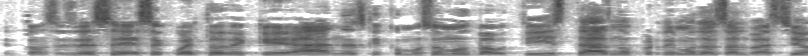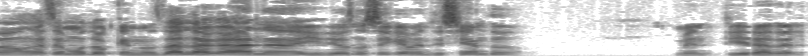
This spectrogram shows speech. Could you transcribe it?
Entonces, ese, ese cuento de que, ah, no es que como somos bautistas, no perdemos la salvación, hacemos lo que nos da la gana y Dios nos sigue bendiciendo, mentira del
